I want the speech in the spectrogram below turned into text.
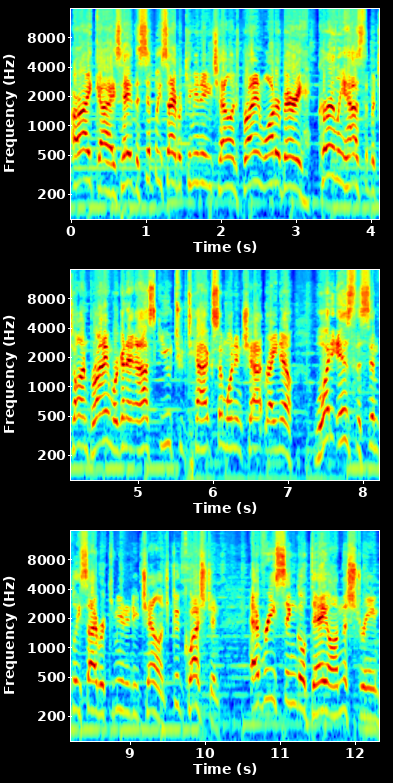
All right, guys. Hey, the Simply Cyber Community Challenge. Brian Waterbury currently has the baton. Brian, we're going to ask you to tag someone in chat right now. What is the Simply Cyber Community Challenge? Good question. Every single day on the stream,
